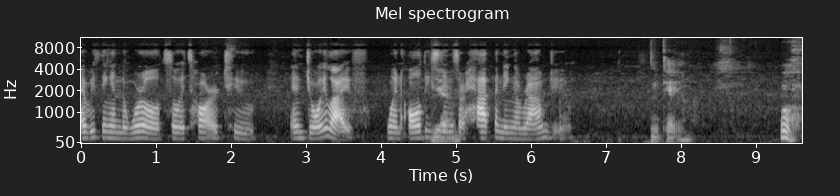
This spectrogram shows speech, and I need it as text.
everything in the world. So it's hard to enjoy life when all these Yeah. things are happening around you. Okay. Oh,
